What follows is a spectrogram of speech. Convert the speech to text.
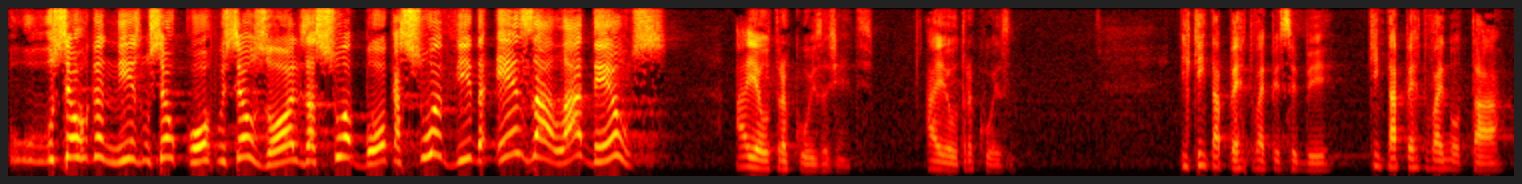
o, seu organismo, o seu corpo, os seus olhos, a sua boca, a sua vida, exalar Deus Aí é outra coisa, gente. Aí é outra coisa. E quem está perto vai perceber, quem está perto vai notar.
